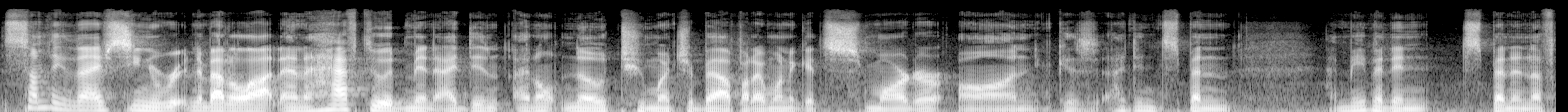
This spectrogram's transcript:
something that I've seen written about a lot, and I have to admit I didn't I don't know too much about, but I want to get smarter on because I didn't spend maybe I didn't spend enough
